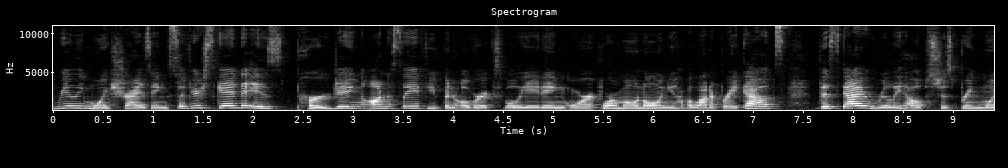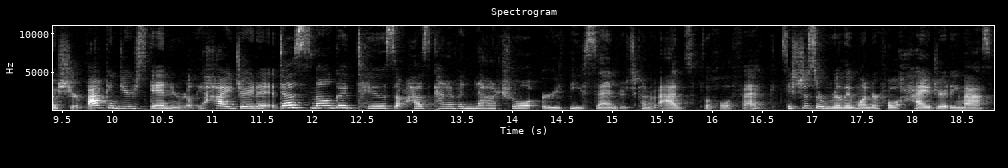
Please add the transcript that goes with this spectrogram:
really moisturizing. So if your skin is purging, honestly, if you've been over exfoliating or hormonal and you have a lot of breakouts, this guy really helps just bring moisture back into your skin and really hydrate it. It does smell good too, so it has kind of a natural earthy scent, which kind of adds to the whole effect. It's just a really wonderful hydrating mask.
